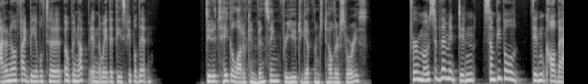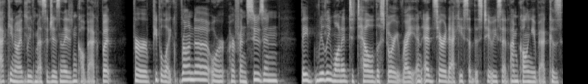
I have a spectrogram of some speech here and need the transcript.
I don't know if I'd be able to open up in the way that these people did. Did it take a lot of convincing for you to get them to tell their stories? For most of them, it didn't. Some people didn't call back. You know, I'd leave messages and they didn't call back. But for people like Rhonda or her friend Susan, they really wanted to tell the story right. And Ed Saradaki said this too. He said, I'm calling you back because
